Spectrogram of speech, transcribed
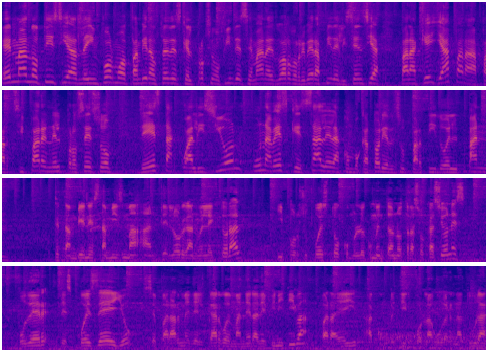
En más noticias, le informo también a ustedes que el próximo fin de semana Eduardo Rivera pide licencia para que ya para participar en el proceso de esta coalición una vez que sale la convocatoria de su partido, el PAN. También esta misma ante el órgano electoral y por supuesto, como lo he comentado en otras ocasiones, poder después de ello separarme del cargo de manera definitiva para ir a competir por la gubernatura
